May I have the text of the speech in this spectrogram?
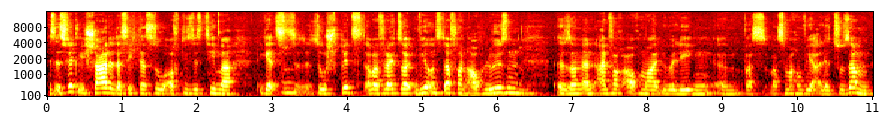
es ist wirklich schade, dass sich das so auf dieses Thema jetzt äh, so spitzt. Aber vielleicht sollten wir uns davon auch lösen, äh, sondern einfach auch mal überlegen, ähm, was, was machen wir alle zusammen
